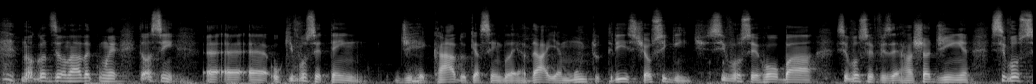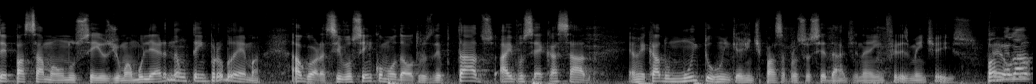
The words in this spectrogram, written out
não aconteceu nada com ele. Então, assim, é, é, é, o que você tem de recado que a Assembleia dá, e é muito triste, é o seguinte: se você roubar, se você fizer rachadinha, se você passar a mão nos seios de uma mulher, não tem problema. Agora, se você incomodar outros deputados, aí você é caçado. É um recado muito ruim que a gente passa para a sociedade, né? Infelizmente é isso. Pamela,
